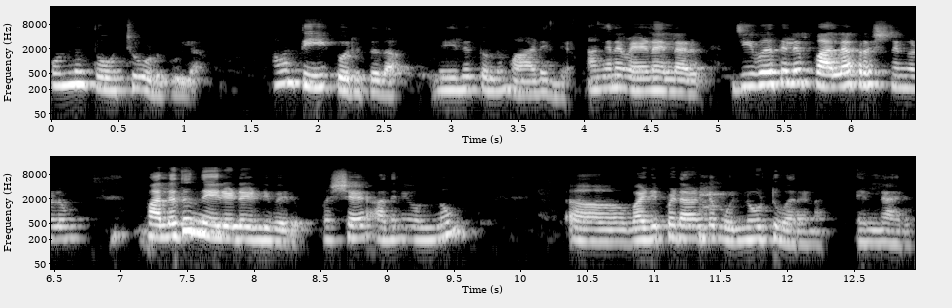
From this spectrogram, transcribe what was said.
ഒന്നും തോറ്റു കൊടുക്കില്ല അവൻ തീ കൊരുത്തതാ. വെയിലത്തൊന്നും പാടില്ല. അങ്ങനെ വേണം എല്ലാവരും ജീവിതത്തിൽ പല പ്രശ്നങ്ങളും പലതും നേരിടേണ്ടി വരും. പക്ഷെ അതിനെ ഒന്നും ആ, വഴിപ്പെടാണ്ട് മുന്നോട്ട് വരണം എല്ലാവരും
